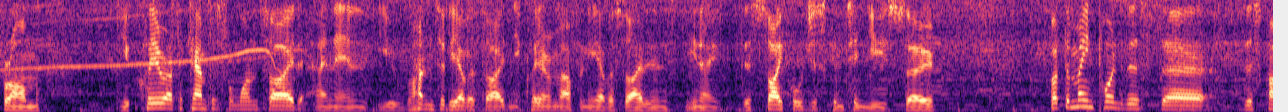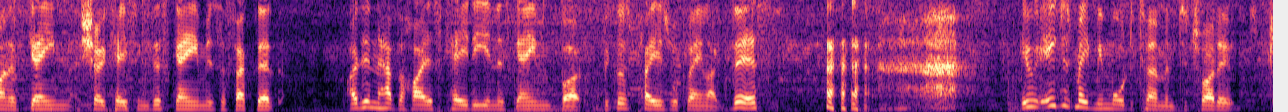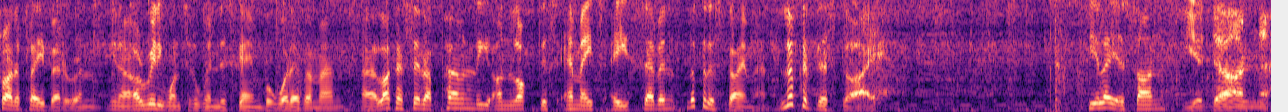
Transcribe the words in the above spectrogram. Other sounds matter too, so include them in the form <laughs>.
from you clear out the campers from one side and then you <laughs> run to the other side and you clear them out from the other side and you know the cycle just continues. So but the main point of this uh, this kind of game showcasing this game is the fact that I didn't have the highest KD in this game but because players were playing like this <laughs> it, it just made me more determined to try to try to play better and you know I really wanted to win this game but whatever man. Uh, like I said I permanently unlocked this M8A7 look at this guy man. Look at this guy. See you later son. You're done. <laughs>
